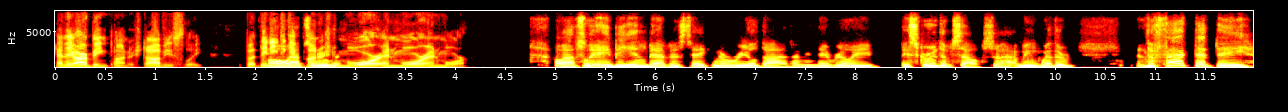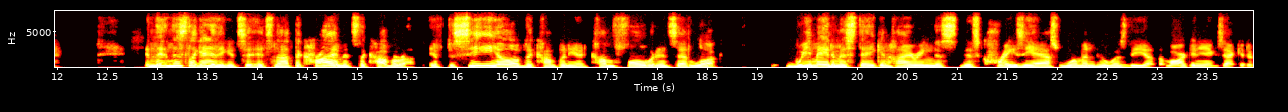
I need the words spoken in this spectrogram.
and they are being punished, obviously, but they need oh, to get absolutely. punished more and more and more. Oh, absolutely. AB InBev is taking a real dive. I mean, they really they screwed themselves. So I mean, whether the fact that they and this like anything, it's it's not the crime, it's the cover up. If the CEO of the company had come forward and said, "Look, we made a mistake in hiring this this crazy ass woman who was the uh, the marketing executive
